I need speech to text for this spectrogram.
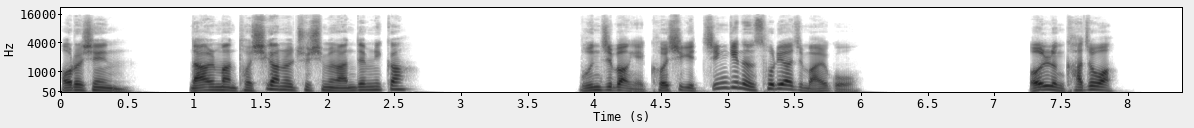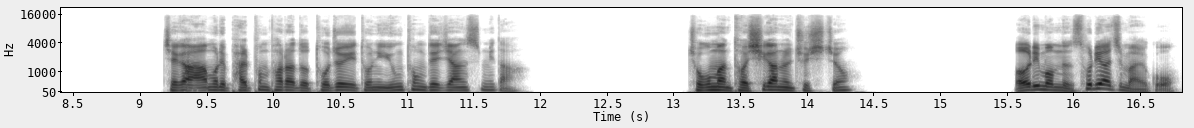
어르신, 나흘만 더 시간을 주시면 안 됩니까? 문지방에 거시기 찡기는 소리 하지 말고. 얼른 가져와. 제가 아무리 발품 팔아도 도저히 돈이 융통되지 않습니다. 조금만 더 시간을 주시죠. 어림없는 소리 하지 말고.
